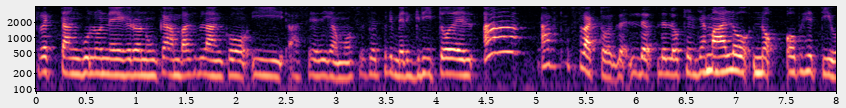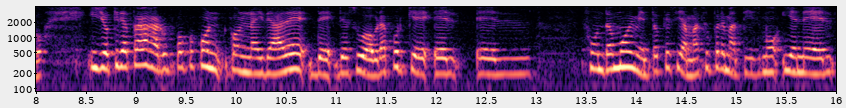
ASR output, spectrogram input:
rectángulo negro en un canvas blanco y hace, digamos, es el primer grito del ¡ah! Abstracto, de, lo que él llama lo no objetivo. Y yo quería trabajar un poco con, con la idea de, de, su obra porque él, él funda un movimiento que se llama el suprematismo y en él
